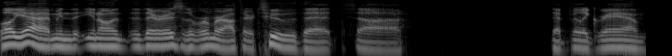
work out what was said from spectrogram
Well, yeah, I mean, you know, there is the rumor out there too that uh, that Billy Graham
